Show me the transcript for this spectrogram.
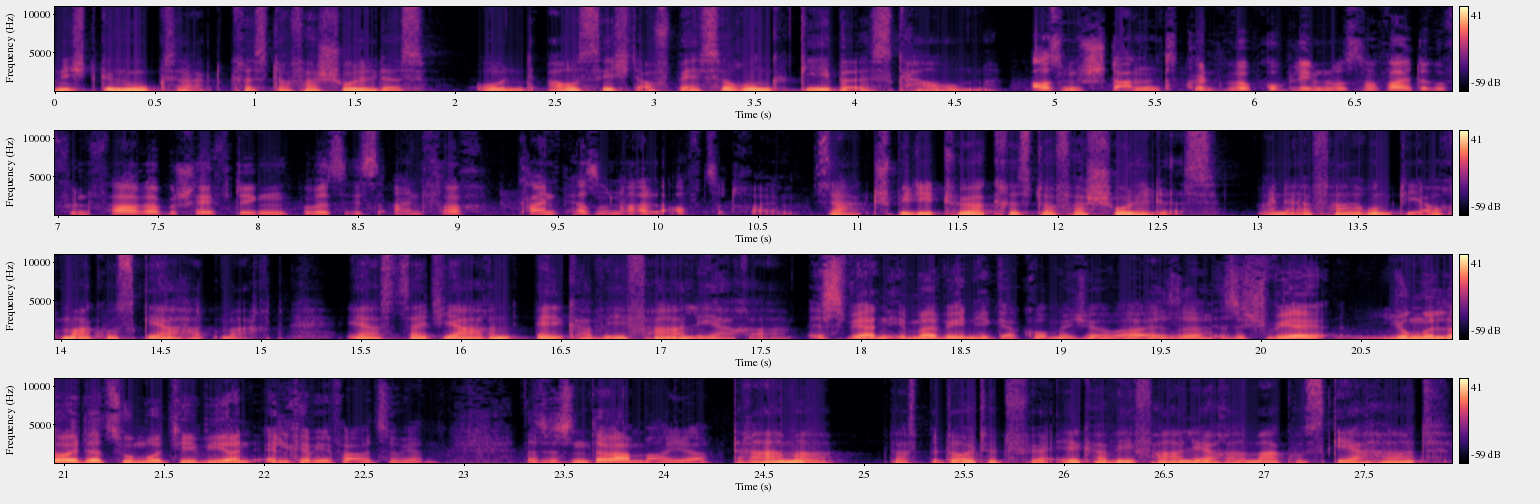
Nicht genug, sagt Christopher Schuldes. Und Aussicht auf Besserung gebe es kaum. Aus dem Stand könnten wir problemlos noch weitere fünf Fahrer beschäftigen, aber es ist einfach kein Personal aufzutreiben. Sagt Spediteur Christopher Schuldes. Eine Erfahrung, die auch Markus Gerhardt macht. Er ist seit Jahren Lkw-Fahrlehrer. Es werden immer weniger, komischerweise. Es ist schwer, junge Leute zu motivieren, Lkw-Fahrer zu werden. Das ist ein Drama, ja. Drama? Das bedeutet für Lkw-Fahrlehrer Markus Gerhardt,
